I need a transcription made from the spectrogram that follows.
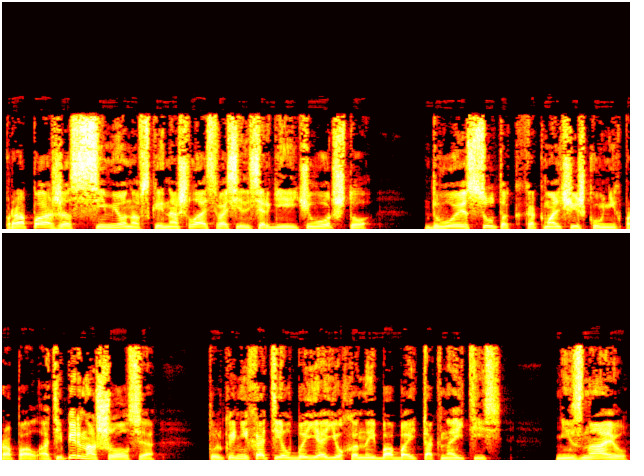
«Пропажа с Семеновской нашлась, Василий Сергеевич, вот что. Двое суток, как мальчишка у них пропал, а теперь нашелся. Только не хотел бы я, Йоханый Бабай, так найтись. Не знаю,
